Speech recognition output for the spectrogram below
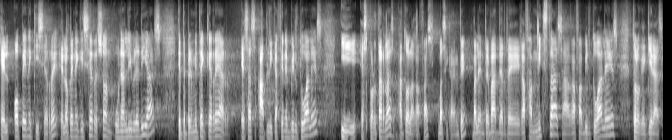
el OpenXR. El OpenXR son unas librerías que te permiten crear esas aplicaciones virtuales y exportarlas a todas las gafas, básicamente. ¿vale? Entonces va desde gafas mixtas a gafas virtuales, todo lo que quieras.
